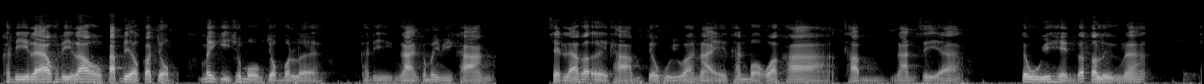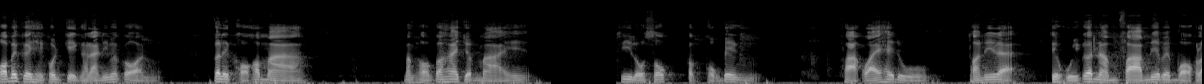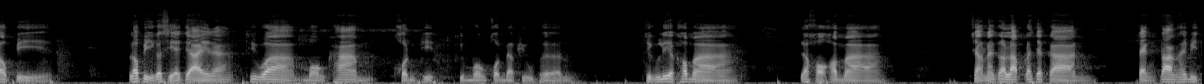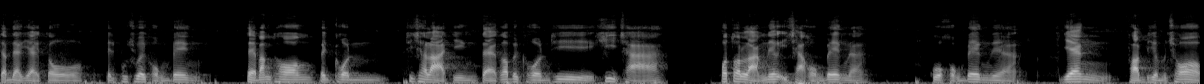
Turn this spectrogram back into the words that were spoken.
คดีแล้วคดีเล่าแป๊บเดียวก็จบ ไม่กี่ชั่วโมงจบหมดเลย คดีงานก็ไม่มีค้าง เสร็จแล้วก็เอ่ยถามเตียวหุยว่าไหน ท่านบอกว่าข้าทำงานเสียเตียวหุยเห็นก็ตะลึงนะเพราะไม่เคยเห็นคนเก่งขนาดนี้มาก่อน ก็เลยขอเข้ามา บางทองก็ให้จดหมาย ที่โลซกกับขงเบ้งฝากไว้ให้ดู ตอนนี้แหละเตียวหุยก็นำฟาร์มนี้ไปบอกเล่าปี เล่าปีก็เสียใจนะ ที่ว่ามองข้ามคนผิดคือมองคนแบบผิวเผิน จึงเรียกเข้ามา แล้วขอเข้ามา จากนั้นก็รับราชการแต่งตั้งให้มีตำแหน่งใหญ่โต เป็นผู้ช่วยของเบ้งแต่บางทองเป็นคนที่ฉลาดจริง แต่ก็เป็นคนที่ขี้ฉา ราะตอนหลังเนี่ยอิจฉาของเบ้งนะกลัวของเบ้งเนี่ยแย่งความเพียรชอบ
